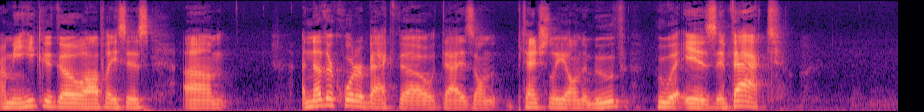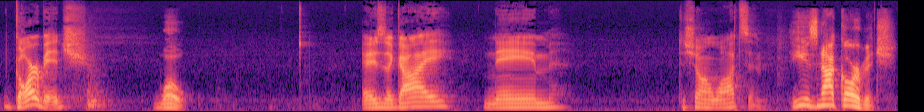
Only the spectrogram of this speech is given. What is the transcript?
I mean, he could go a lot of places. Um, another quarterback though that is on potentially on the move, who is in fact garbage, whoa. is a guy named Deshaun Watson. He is not garbage.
